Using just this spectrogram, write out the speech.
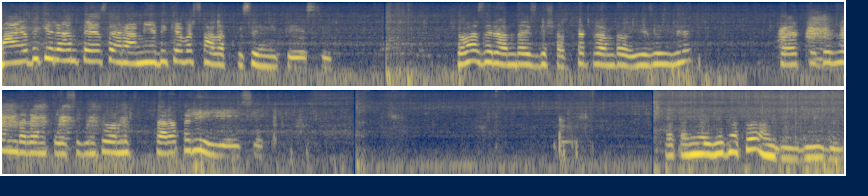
মা এদিকে রানতে আছে আর আমি এদিকে আবার সালাদ পিছিয়ে নিতে এসেছি সহজে রান্দা আজকে শর্টকাট রান্দা হয়ে যায় যে কয়েকটা দিন রান্দা রানতে এসেছি কিন্তু অনেক তাড়াতাড়ি গেছে আমি দিয়ে দিই।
